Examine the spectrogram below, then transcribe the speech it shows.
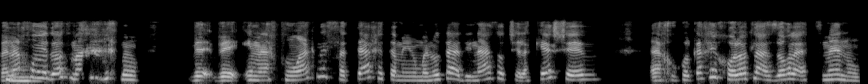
ואנחנו mm. יודעות מה אנחנו... ו- ואם אנחנו רק נפתח את המיומנות העדינה הזאת של הקשב, אנחנו כל כך יכולות לעזור לעצמנו.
